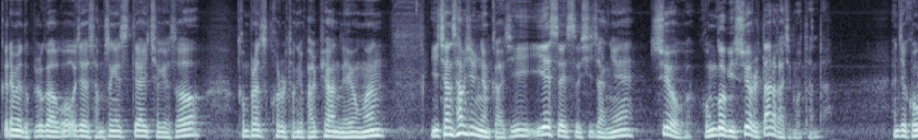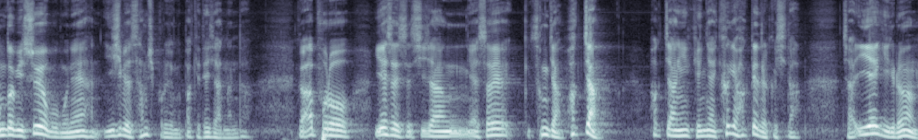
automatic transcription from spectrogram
그럼에도 불구하고 어제 삼성 SDI 측에서 컨퍼런스 콜을 통해 발표한 내용은 2030년까지 ESS 시장의 수요가 공급이 수요를 따라가지 못한다. 현재 공급이 수요 부분의 한 20에서 30% 정도밖에 되지 않는다. 그러니까 앞으로 ESS 시장에서의 성장, 확장, 확장이 굉장히 크게 확대될 것이다. 자, 이 얘기는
